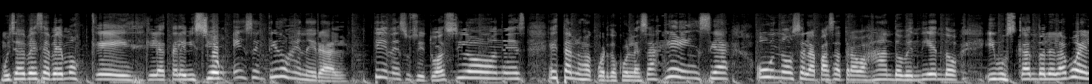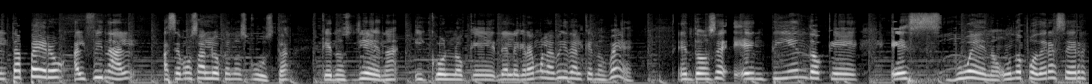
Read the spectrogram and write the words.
Muchas veces vemos que la televisión en sentido general tiene sus situaciones, están los acuerdos con las agencias, uno se la pasa trabajando, vendiendo y buscándole la vuelta, pero al final hacemos algo que nos gusta que nos llena y con lo que le alegramos la vida al que nos ve. Entonces entiendo que es bueno uno poder hacer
